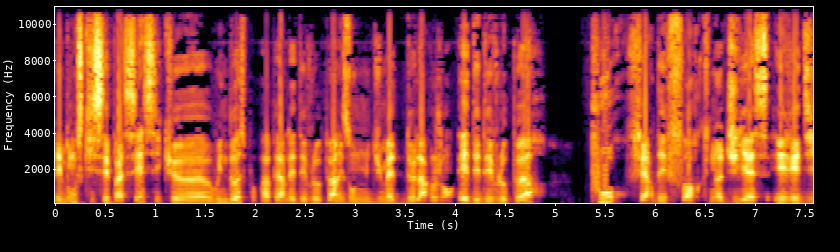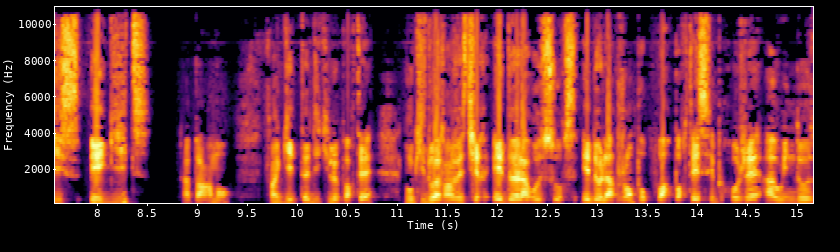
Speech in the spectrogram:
Et donc ce qui s'est passé, c'est que Windows, pour pas perdre les développeurs, ils ont dû mettre de l'argent et des développeurs pour faire des forks Node.js et Redis et Git, apparemment. Enfin, Git, t'as dit qu'il le portait. Donc ils doivent investir et de la ressource et de l'argent pour pouvoir porter ces projets à Windows.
